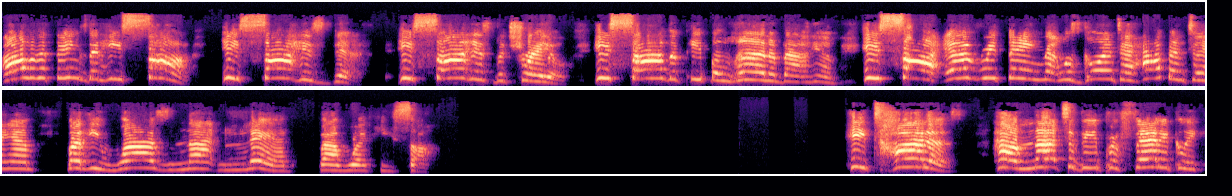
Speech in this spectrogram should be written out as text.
all of the things that he saw. He saw his death. He saw his betrayal. He saw the people lying about him. He saw everything that was going to happen to him, but he was not led by what he saw. He taught us how not to be prophetically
